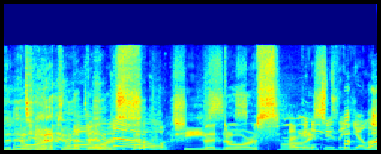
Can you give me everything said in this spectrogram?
the doors. The doors. Oh no! Jesus The doors. I'm gonna do the yellow,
